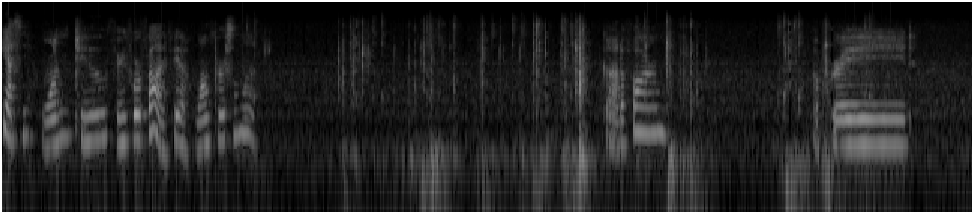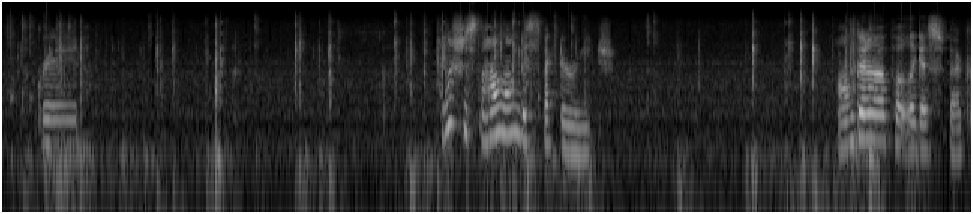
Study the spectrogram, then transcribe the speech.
Yeah, see? One, two, three, four, five. Yeah, one person left. Got a farm. Upgrade. Upgrade. How long does Spectre reach? I'm gonna put like a spec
